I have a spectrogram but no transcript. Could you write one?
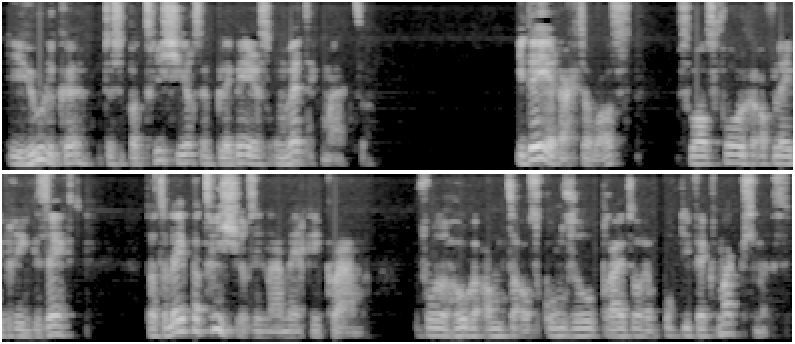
die huwelijken tussen patriciërs en plebeiers onwettig maakte. Idee erachter was, zoals vorige aflevering gezegd, dat alleen patriciërs in aanmerking kwamen voor de hoge ambten als consul, praetor en pontifex maximus.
